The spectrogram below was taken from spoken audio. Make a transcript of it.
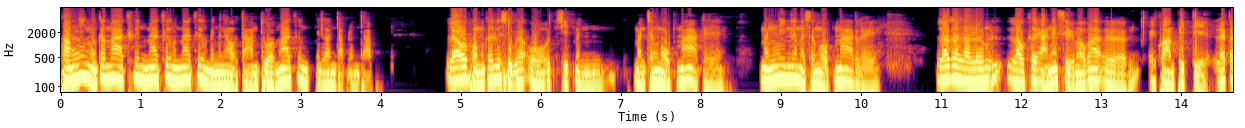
ความนิ่งมันก็มากขึ้นมากขึ้นมากขึ้นเป็นเงาตามตัวมากขึ้นเป็นลำดับลำดับ แล้วผมก็รู้สึกว่าโอ้จิตมันมันสงบมากเลย มันนิ่งแล้วมันสงบมากเลย แล้วก็เราเราเคยอ่านหนังสือมาว่า เออไอความปิติแล้วก็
